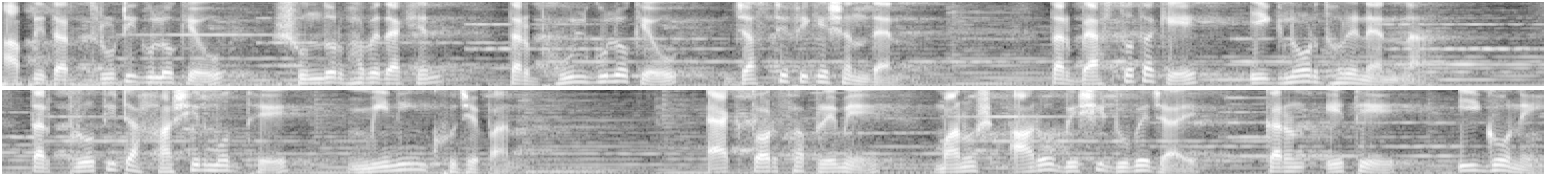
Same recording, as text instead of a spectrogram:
আপনি তার ত্রুটিগুলোকেও সুন্দরভাবে দেখেন, তার ভুলগুলোকেও জাস্টিফিকেশন দেন। তার ব্যস্ততাকে ইগনোর ধরে নেন না। তার প্রতিটা হাসির মধ্যে মিনিং খুঁজে পান। একতরফা প্রেমে মানুষ আরও বেশি ডুবে যায়, কারণ এতে ইগো নেই,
